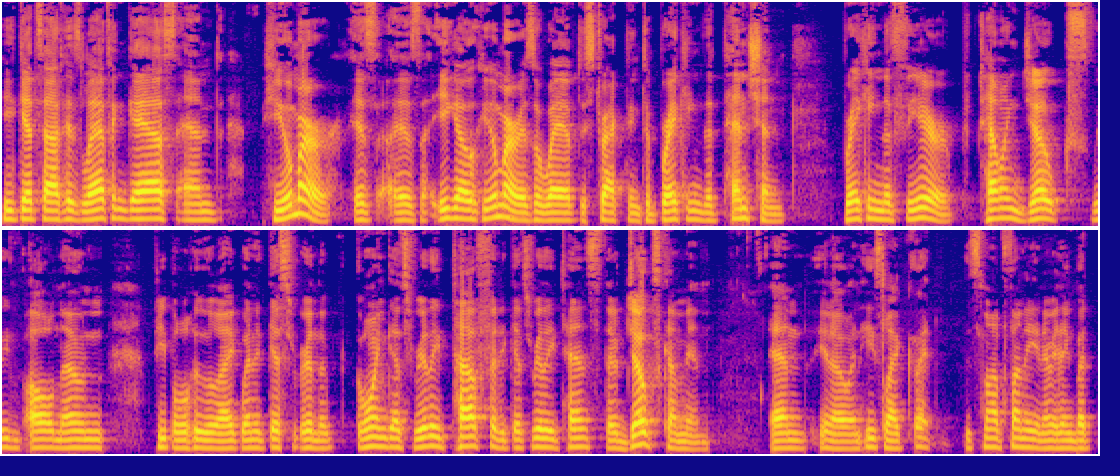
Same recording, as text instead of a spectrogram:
he gets out his laughing gas and humor is is ego humor is a way of distracting to breaking the tension breaking the fear telling jokes. We've all known people who like when it gets when the going gets really tough and it gets really tense, their jokes come in, and you know, and he's like, it's not funny and everything, but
